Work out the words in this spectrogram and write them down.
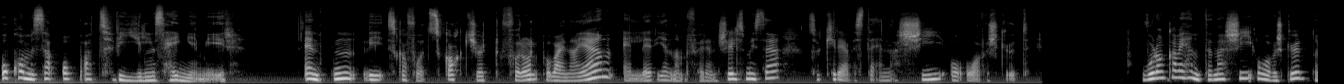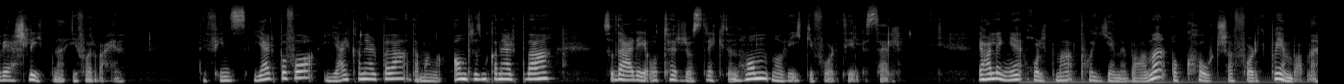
å komme seg opp av tvilens hengemyr Enten vi skal få et skakkjørt forhold på beina igjen, eller gjennomføre en skilsmisse, så kreves det energi og overskudd. Hvordan kan vi hente energi og overskudd når vi er slitne i forveien? Det fins hjelp å få, jeg kan hjelpe deg, det er mange andre som kan hjelpe deg, så det er det å tørre å strekke ut en hånd når vi ikke får det til selv. Jeg har lenge holdt meg på hjemmebane og coacha folk på hjemmebane,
